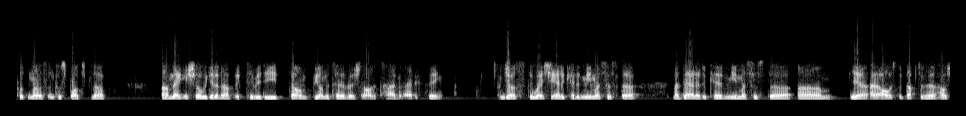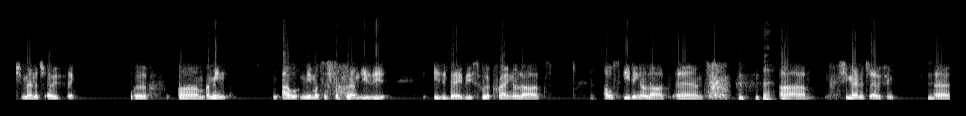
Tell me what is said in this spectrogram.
putting us into sports club, uh, making sure we get enough activity, don't be on the television all the time and everything just the way she educated me and my sister. My dad educated me and my sister. Um, yeah, I always looked up to her how she managed everything. With, um, I mean, I, me and my sister weren't easy, easy babies. We were crying a lot. I was eating a lot, and um, she managed everything uh,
